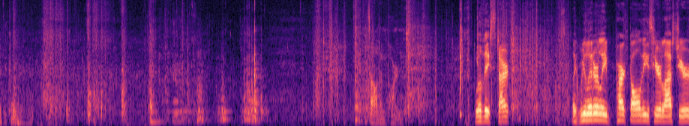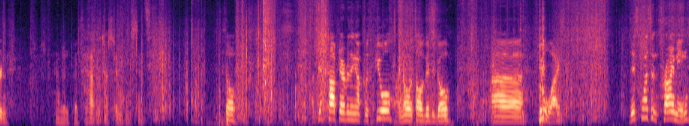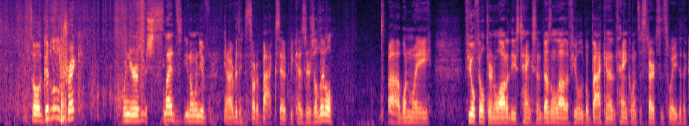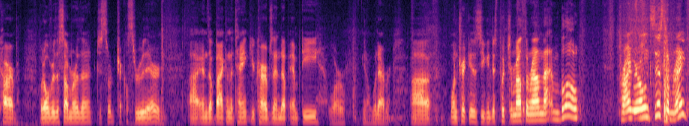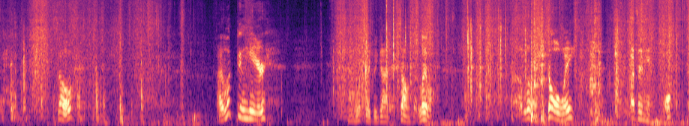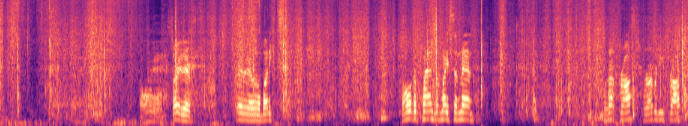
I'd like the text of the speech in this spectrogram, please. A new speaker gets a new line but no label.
like the color of it.
It's all important. Will they start? Like we literally parked all these here last year and
Haven't touched
haven't touched anything since. So I've just topped everything up with fuel. I know it's all good to go. Uh, fuel wise, this wasn't priming. So a good little trick when your sleds, you know, when you've, you know, everything sort of backs out because there's a little uh, one-way fuel filter in a lot of these tanks and it doesn't allow the fuel to go back into the tank once it starts its way to the carb. But over the summer, the just sort of trickles through there and uh, ends up back in the tank. Your carbs end up empty or you know whatever. Uh, one trick is you can just put your mouth around that and blow. Prime your own system, right? So I looked in here. looks like we got ourselves a little, a little stowaway. What's in here? Oh, oh yeah. Uh, sorry there. Sorry there, little buddy. All the plans of mice and men. Was that Frost? Robert E. Frost? I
